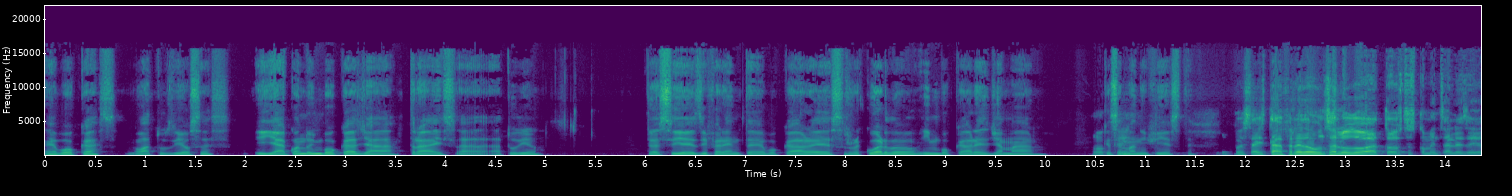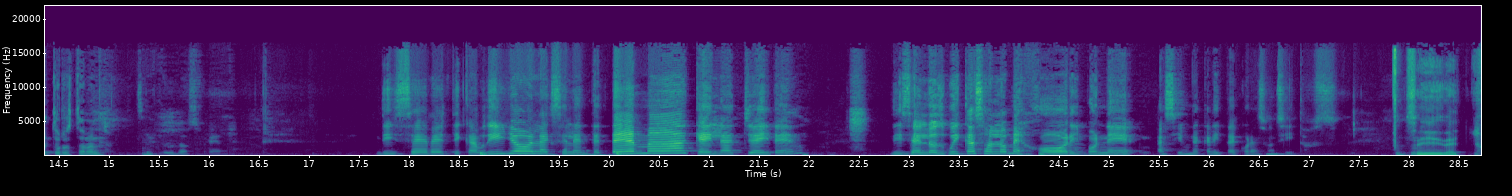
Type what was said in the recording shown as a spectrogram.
evocas o a tus dioses. Y ya cuando invocas, ya traes a, a tu dios. Entonces sí es diferente. Evocar es recuerdo, invocar es llamar, que se manifieste. Pues ahí está, Fredo. Un saludo a todos tus comensales de allá a tu restaurante. Saludos, Fred. Dice Betty Caudillo, hola, excelente tema. Keila Jaden dice, los Wiccas son lo mejor y pone así una carita de corazoncitos. Sí, de hecho.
